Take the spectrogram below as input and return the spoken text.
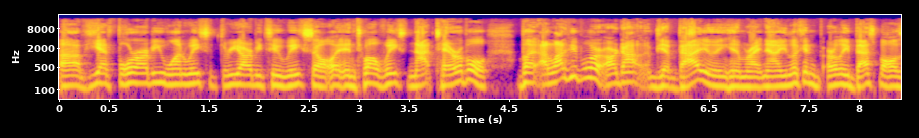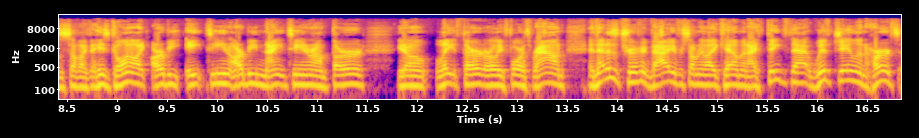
Um, he had four RB one weeks and three RB two weeks. So in 12 weeks, not terrible. But a lot of people are, are not valuing him right now. You look in early best balls and stuff like that. He's going like RB 18, RB 19 around third, you know, late third, early fourth round. And that is a terrific value for somebody like him. And I think that with Jalen Hurts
